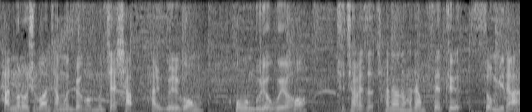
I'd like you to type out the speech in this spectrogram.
단문 50원 장문 100원 문자 샵 8910 콩은 무료고요. 추첨해서 천연 화장품 세트 쏩니다.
